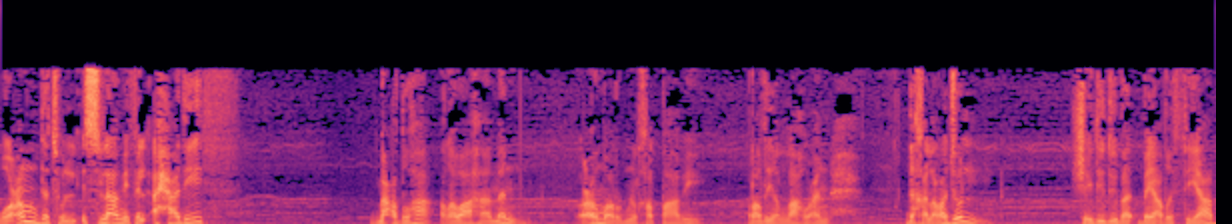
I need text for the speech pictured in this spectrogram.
وعمدة الإسلام في الأحاديث بعضها رواها من؟ عمر بن الخطاب رضي الله عنه. دخل رجل شديد بياض الثياب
